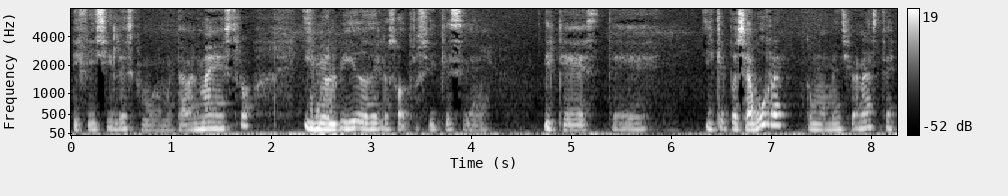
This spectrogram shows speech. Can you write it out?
difíciles como comentaba el maestro y me olvido de los otros y que se y que este y que pues se aburran, como mencionaste.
